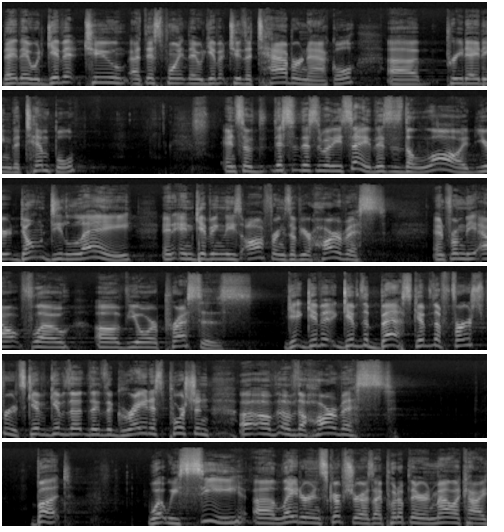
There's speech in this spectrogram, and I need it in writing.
They, they would give it to, at this point, they would give it to the tabernacle, uh, predating the temple. And so this, this is what he say. This is the law. You're, don't delay in, in giving these offerings of your harvest and from the outflow of your presses. Give, give, it, give the best, give the first fruits, give, give the, the, the greatest portion of, of the harvest. But what we see uh, later in Scripture, as I put up there in Malachi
